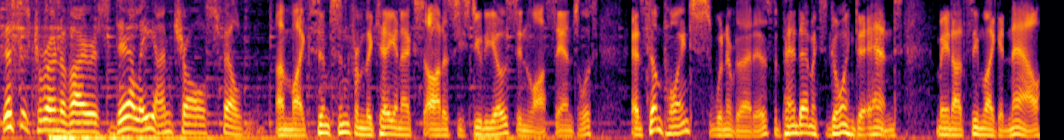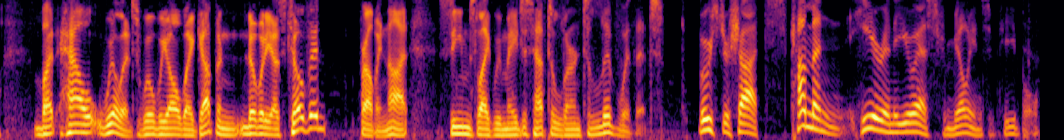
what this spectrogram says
This is Coronavirus Daily. I'm Charles Feldman. I'm Mike Simpson from the KNX Audacy Studios in Los Angeles. At some point, whenever that is, the pandemic's going to end. May not seem like it now, but how will it? Will we all wake up and nobody has COVID? Probably not. Seems like we may just have to learn to live with it. Booster shots coming here in the U.S. for millions of people.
